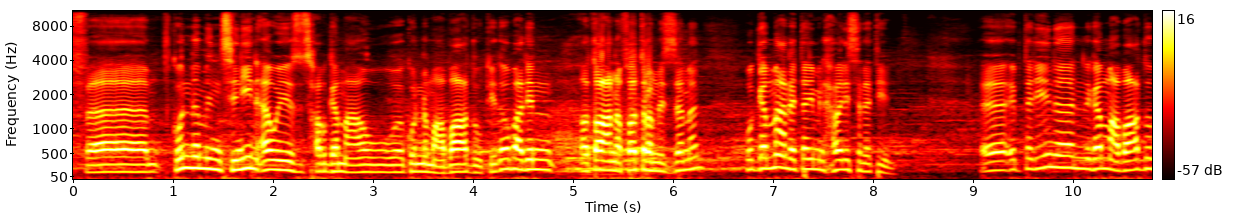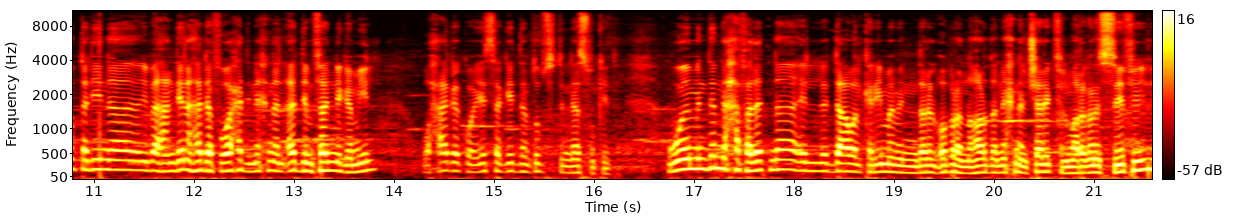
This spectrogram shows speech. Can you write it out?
فكنا من سنين قوي أصحاب جامعة وكنا مع بعض وكده. وبعدين قطعنا فترة من الزمن واتجمعنا تاني من حوالي سنتين. ابتدينا نجمع بعض وابتدينا يبقى عندنا هدف واحد إن إحنا نقدم فن جميل. وحاجة كويسة جدا تبسط الناس وكده. ومن ضمن حفلاتنا الدعوة الكريمة من دار الأوبرا النهارده إن إحنا نشارك في المهرجان الصيفي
